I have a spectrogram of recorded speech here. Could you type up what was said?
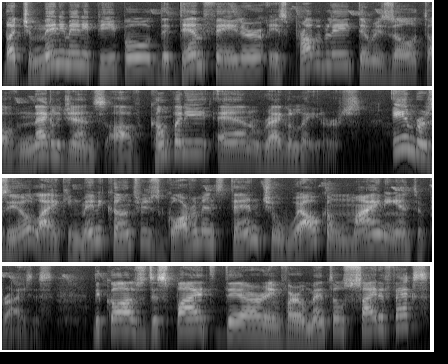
But to many, many people, the dam failure is probably the result of negligence of company and regulators. In Brazil, like in many countries, governments tend to welcome mining enterprises because despite their environmental side effects,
